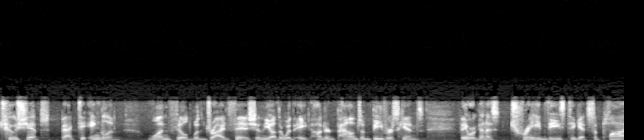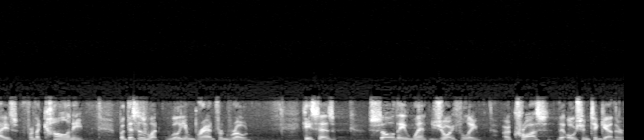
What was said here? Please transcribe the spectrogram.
two ships back to England, one filled with dried fish and the other with 800 pounds of beaver skins. They were going to trade these to get supplies for the colony. But this is what William Bradford wrote. He says, So they went joyfully across the ocean together,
